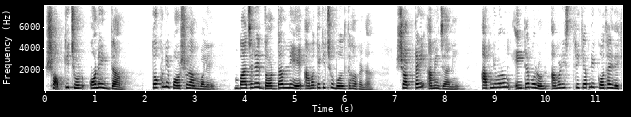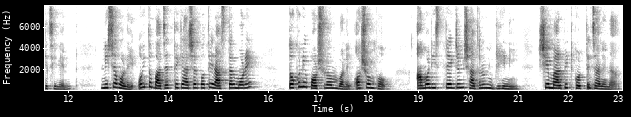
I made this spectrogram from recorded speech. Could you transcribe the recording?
সব কিছুর অনেক দাম। তখনই পরশুরাম বলে বাজারের দরদাম নিয়ে আমাকে কিছু বলতে হবে না। সবটাই আমি জানি। আপনি বরং এইটা বলুন, আমার স্ত্রীকে আপনি কোথায় দেখেছিলেন? নিশা বলে, ওই তো বাজার থেকে আসার পথে রাস্তার মোড়ে। তখনই পরশুরাম বলে, অসম্ভব। আমার স্ত্রী একজন সাধারণ গৃহিণী, সে মারপিট করতে জানে না।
